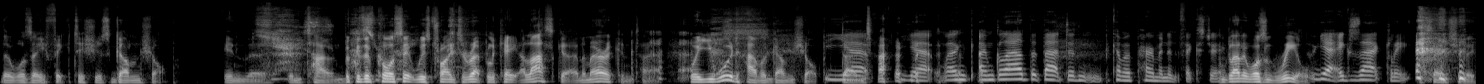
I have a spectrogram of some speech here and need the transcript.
there was a fictitious gun shop in the in town because, of course, it was trying to replicate Alaska, an American town, where you would have a gun shop Yeah, downtown. yeah. Well, I'm, I'm glad that that didn't become a permanent fixture. I'm glad it wasn't real. Yeah, exactly. essentially.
